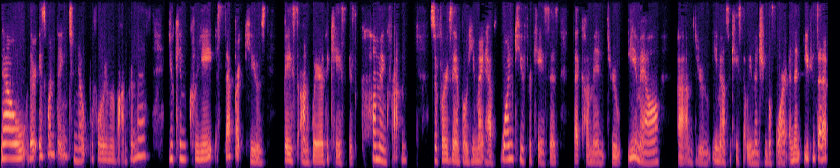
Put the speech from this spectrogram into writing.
now, there is one thing to note before we move on from this. You can create separate queues based on where the case is coming from. So for example, you might have one queue for cases that come in through email um, through emails, a case that we mentioned before, and then you can set up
